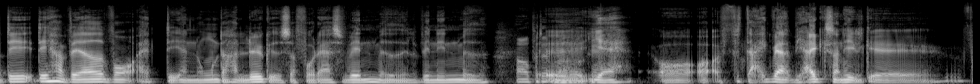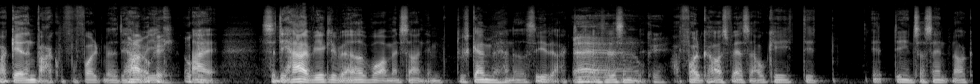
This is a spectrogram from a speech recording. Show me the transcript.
det, det har været, hvor at det er nogen, der har lykkedes at få deres ven med, eller veninde med. Oh, på den måde, øh, okay. Ja, og, og der har ikke været, vi har ikke sådan helt øh, fra gaden bare kunne få folk med. Det Nej, har vi okay, ikke. okay. Nej. Så det har virkelig været, hvor man sådan, jamen, du skal med hernede og se det. Ja, altså, det er sådan, okay. Og folk har også været så, okay, det, det er interessant nok.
